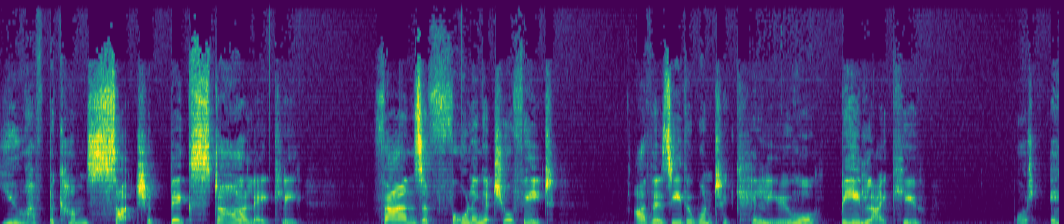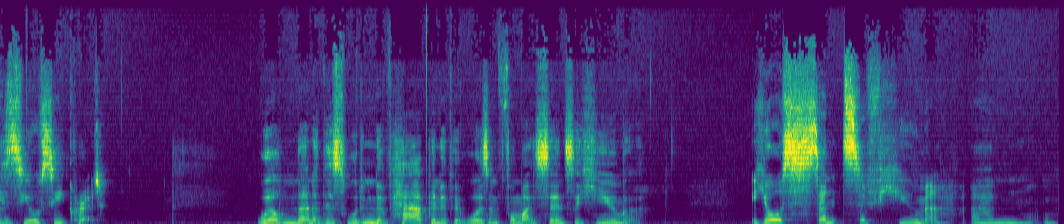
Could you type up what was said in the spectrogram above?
you have become such a big star lately. Fans are falling at your feet. Others either want to kill you or be like you. What is your secret? Well, none of this wouldn't have happened if it wasn't for my sense of humor. Your sense of humour. Um,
